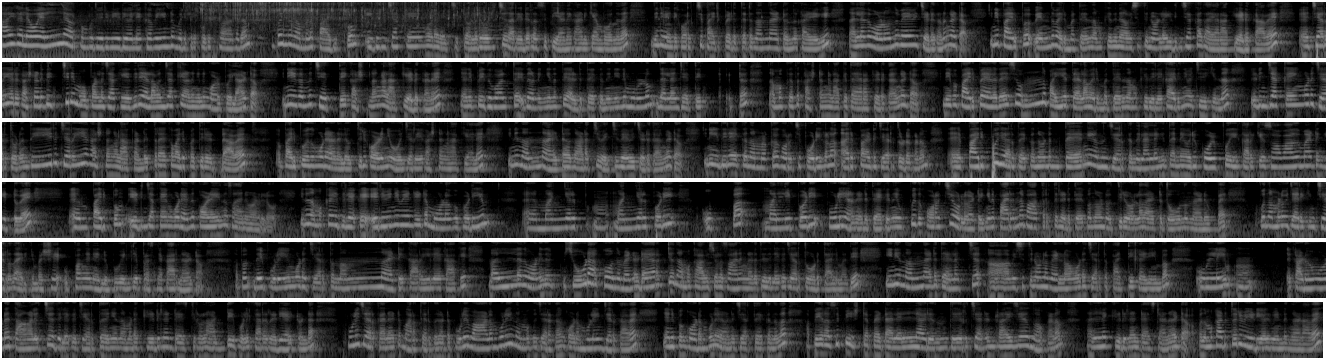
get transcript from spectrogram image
Hi hello. എല്ലാവർക്കും പുതിയൊരു വീഡിയോയിലേക്ക് വീണ്ടും ഒരിക്കൽ കൂടി സ്വാഗതം. അപ്പോൾ ഇന്ന് നമ്മൾ പരിപ്പും ഇടിഞ്ചക്കയും കൂടെ വെച്ചിട്ടുള്ള ഒരു ഒഴിച്ചു കറിയുടെ റെസിപ്പിയാണ് കാണിക്കാൻ പോകുന്നത്. ഇതിന് വേണ്ടി കുറച്ച് പരിപ്പ് എടുത്തിട്ട് നന്നായിട്ടൊന്ന് കഴുകി നല്ലതുപോലെ ഒന്ന് വേവിച്ചെടുക്കണം കേട്ടോ. ഇനി പരിപ്പ് വെന്ത് വരുമ്പോഴത്തേനും നമുക്ക് ഇതിന് ആവശ്യത്തിനുള്ള ഇടിഞ്ചക്ക തയ്യാറാക്കി എടുക്കാവേ. ചെറിയൊരു കഷ്ണം ഇത് ഇച്ചിരി മൂപ്പുള്ള ചക്ക ഇതിൽ ഇളവൻ ചക്കയാണെങ്കിലും കുഴപ്പമില്ല കേട്ടോ. ഇനി ഇതൊന്ന് ചെത്തി കഷ്ണങ്ങളാക്കി എടുക്കണേ. ഞാനിപ്പോൾ ഇതുപോലത്തെ ഇതുണ്ട് ഇങ്ങനത്തെ എടുത്തേക്കുന്നത് ഇനി ഇനി മുള്ളും ഇതെല്ലാം ചെത്തി ഇട്ട് നമുക്കിത് കഷ്ണങ്ങളാക്കി തയ്യാറാക്കി എടുക്കാം കേട്ടോ. ഇനിയിപ്പോൾ പരിപ്പ് ഏകദേശം ഒന്ന് പയ്യെ തിള വരുമ്പോഴത്തേനും നമുക്കിതിലേക്ക് അരിഞ്ഞു വെച്ചിരിക്കുന്ന ഇടിഞ്ചക്കയും കൂടെ ചേർത്ത് കൊടുക്കും. തീരെ ചെറിയ കഷ്ണങ്ങളാക്കണ്ട ഇത്രയൊക്കെ വലുപ്പത്തിൽ ഇടാവേ. പരിപ്പ് ഇതും കൂടെയാണല്ലോ ഒത്തിരി കുഴഞ്ഞു പോകും ചെറിയ കഷ്ണങ്ങളാക്കിയാൽ ഇനി നന്നായിട്ട് ഒന്ന് അടച്ച് വെച്ച് വേവിച്ചെടുക്കാം കേട്ടോ. ഇനി ഇതിലേക്ക് നമ്മൾക്ക് കുറച്ച് പൊടികൾ അരപ്പായിട്ട് ചേർത്ത് കൊടുക്കണം. പരിപ്പ് ചേർത്തേക്കുന്നതുകൊണ്ട് തേങ്ങയൊന്നും ചേർക്കുന്നില്ല. അല്ലെങ്കിൽ തന്നെ ഒരു കൊഴുപ്പ് ഈ കറിക്ക് സ്വാഭാവികമായിട്ടും കിട്ടുവേ. പരിപ്പും ഇടിഞ്ചക്കയും കൂടെ ഒന്ന് കുഴയുന്ന സാധനമാണല്ലോ. ഇനി നമുക്ക് ഇതിലേക്ക് എരിവിന് വേണ്ടിയിട്ട് മുളക് പൊടിയും മഞ്ഞൾ മഞ്ഞൾപ്പൊടി ഉപ്പ് മല്ലിപ്പൊടി പുളിയാണ് എടുത്തേക്കുന്നത്. ഉപ്പ് ഇത് കുറച്ചേ ഉള്ളൂ കേട്ടോ. ഇങ്ങനെ പരന്ന പാത്രത്തിൽ എടുത്തേക്കുന്നതുകൊണ്ട് ഒത്തിരി ഉള്ളതായിട്ട് തോന്നുന്നതാണ് ഉപ്പ്. ഉപ്പ് നമ്മൾ വിചാരിക്കും ചെറുതായിരിക്കും പക്ഷേ ഉപ്പ് അങ്ങനെയല്ല. ഉപ്പ് വലിയ പ്രശ്നക്കാരനാണ് കേട്ടോ. അപ്പം ദേ പുളിയും കൂടെ ചേർത്ത് നന്നായിട്ട് ഈ കറിയിലേക്കാക്കി നല്ലതുപോലെ ഇത് ചൂടാക്കുകയൊന്നും വേണ്ട. ഡയറക്റ്റ് നമുക്ക് ആവശ്യമുള്ള സാധനങ്ങൾ എടുത്ത് ഇതിലേക്ക് ചേർത്ത് കൊടുത്താലും മതി. ഇനി നന്നായിട്ട് തിളച്ച് ആവശ്യത്തിനുള്ള വെള്ളവും കൂടെ ചേർത്ത് പറ്റി കഴിയുമ്പം ഉള്ളിയും കടുവും കൂടെ താളിച്ച് ഇതിലേക്ക് ചേർത്ത് കഴിഞ്ഞാൽ നമ്മുടെ കിടിലൻ ടേസ്റ്റിലുള്ള അടിപൊളി കറി റെഡി ആയിട്ടുണ്ട്. പുളി ചേർക്കാനായിട്ട് മറക്കരുത് കേട്ടോ. പുളി വാളംപുളിയും നമുക്ക് ചേർക്കാം കുടംപുളിയും ചേർക്കാതെ ഞാനിപ്പം കുടംപുളിയാണ് ചേർത്തേക്കുന്നത്. അപ്പോൾ ഈ റെസിപ്പി ഇഷ്ടപ്പെട്ടാൽ എല്ലാവരും ഇതൊന്ന് തീർച്ചയായിട്ടും ട്രൈ ചെയ്ത് നോക്കണം. നല്ല കിടിലൻ ടേസ്റ്റാണ് കേട്ടോ. അപ്പോൾ നമുക്ക് അടുത്തൊരു വീഡിയോയിൽ വീണ്ടും കാണാവേ.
